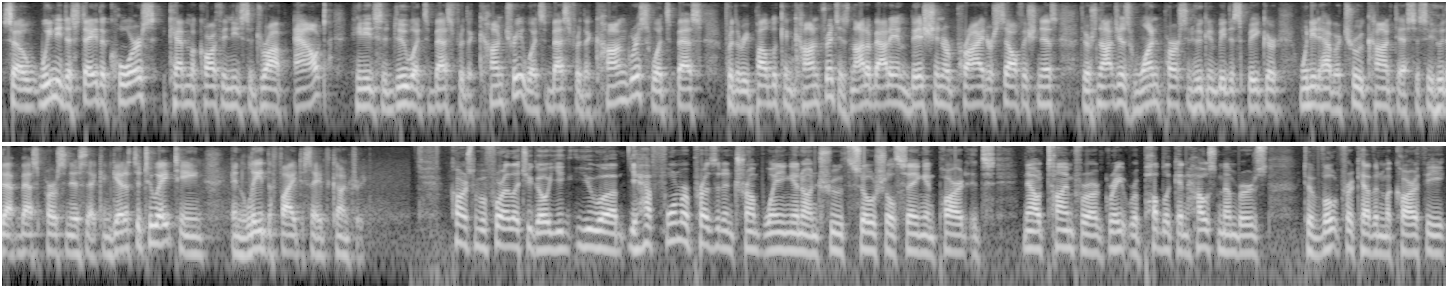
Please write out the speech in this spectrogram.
So we need to stay the course. Kevin McCarthy needs to drop out. He needs to do what's best for the country, what's best for the Congress, what's best for the Republican conference. It's not about ambition or pride or selfishness. There's not just one person who can be the speaker. We need to have a true contest to see who that best person is that can get us to 218 and lead the fight to save the country. Congressman, before I let you go, you you, uh, you have former President Trump weighing in on Truth Social, saying in part, it's now time for our great Republican House members to vote for Kevin McCarthy.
